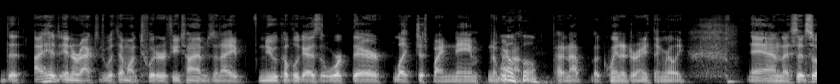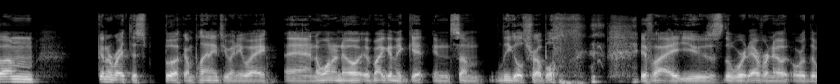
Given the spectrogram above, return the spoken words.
the, I had interacted with them on Twitter a few times, and I knew a couple of guys that worked there, like just by name. No, we're oh, not, cool. not acquainted or anything really. And I said, "So I'm going to write this book. I'm planning to anyway, and I want to know if I going to get in some legal trouble if I use the word Evernote or the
